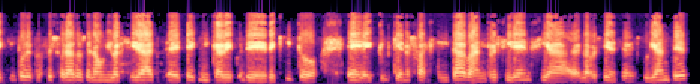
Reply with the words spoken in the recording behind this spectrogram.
equipo de profesorados de la Universidad eh, Técnica de, Quito, eh, que nos facilitaban residencia, la residencia de estudiantes.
